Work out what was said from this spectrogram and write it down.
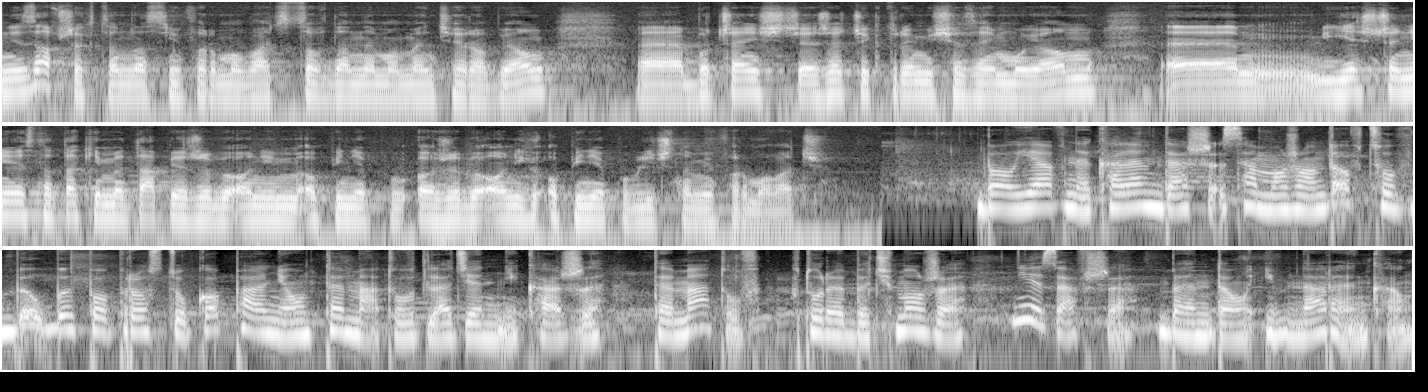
nie zawsze chcą nas informować, co w danym momencie robią, e, bo część rzeczy, którymi się zajmują, em, jeszcze nie jest na takim etapie, żeby o, nim opinię, żeby o nich opinię publiczną informować. Bo jawny kalendarz samorządowców byłby po prostu kopalnią tematów dla dziennikarzy. Tematów, które być może nie zawsze będą im na rękę.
